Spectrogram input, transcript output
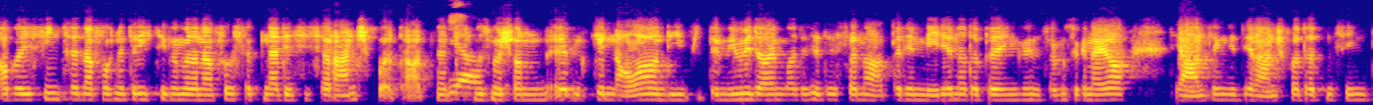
Aber ich finde es halt einfach nicht richtig, wenn man dann einfach sagt, nein, das ist eine Randsportart. Das ja. muss man schon ähm, genauer und ich bemühe mich da immer, dass ich das dann auch bei den Medien oder bei irgendwelchen sagen, sage, naja, die Anfänge, die Randsportarten sind,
